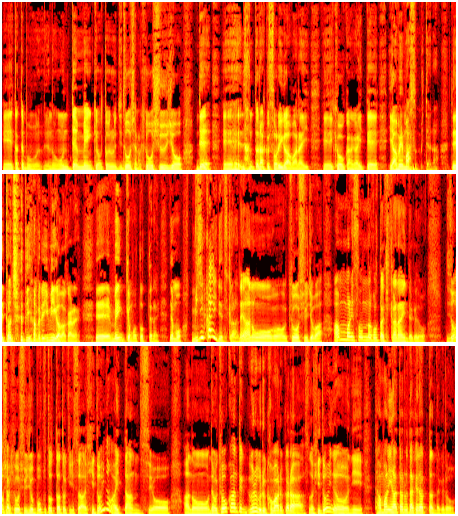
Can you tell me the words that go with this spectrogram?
えー例えば、の運転免許を取る自動車の教習所で、えーなんとなく反りが合わない、えー教官がいて、辞めます、みたいな。で、途中で辞める意味がわからない。えー免許も取ってない。でも、短いですからね、あのー教習所は。あんまりそんなことは聞かないんだけど、自動車教習所僕取った時さ、ひどいのがいたんですよ。あのでも教官ってぐるぐる変わるから、そのひどいのにたまに当たるだけだったんだけど、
